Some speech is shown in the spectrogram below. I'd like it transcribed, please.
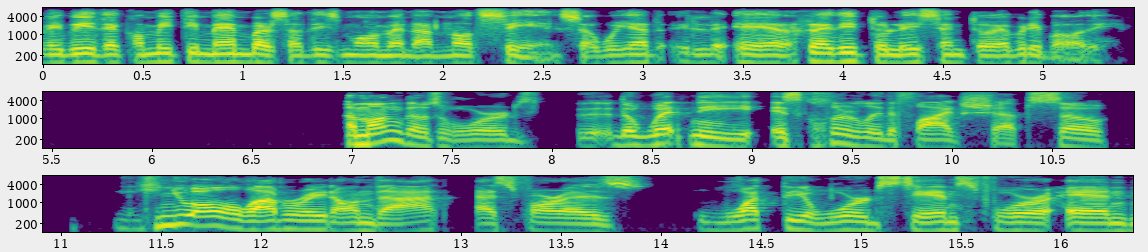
maybe the committee members at this moment are not seeing. So we are uh, ready to listen to everybody. Among those awards, the Whitney is clearly the flagship. So can you all elaborate on that as far as what the award stands for? And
